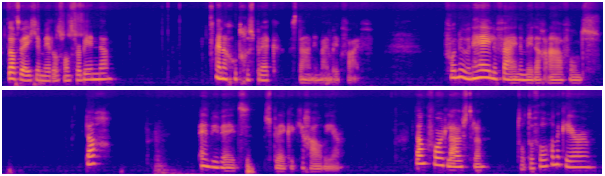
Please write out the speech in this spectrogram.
Dat weet je inmiddels, want verbinden en een goed gesprek staan in mijn Big Five. Voor nu een hele fijne middagavond. Dag. En wie weet spreek ik je gauw weer. Dank voor het luisteren. Tot de volgende keer.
